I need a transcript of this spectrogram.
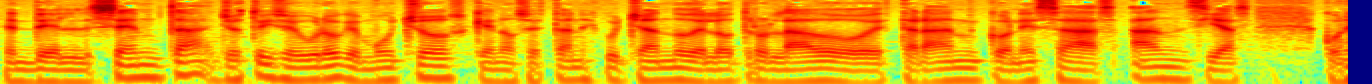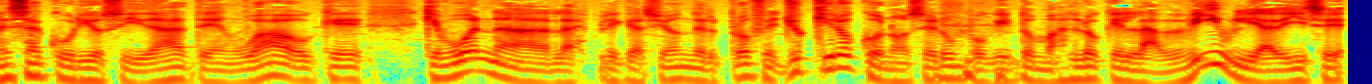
del CEMTA. Yo estoy seguro que muchos que nos están escuchando del otro lado estarán con esas ansias, con esa curiosidad en, wow, qué, qué buena la explicación del profe. Yo quiero conocer un poquito más lo que la Biblia dice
